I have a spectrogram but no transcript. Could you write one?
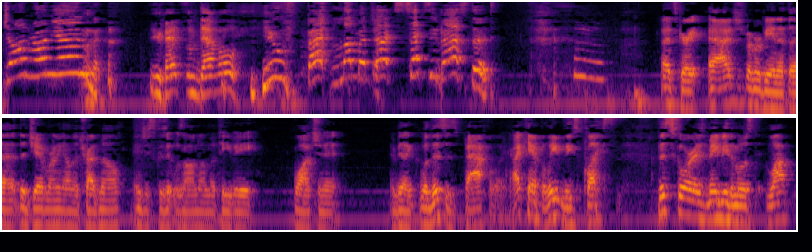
Jon Runyan, You handsome devil. you fat lumberjack, sexy bastard. That's great. I just remember being at the, the gym running on the treadmill, and just because it was on on the TV, watching it, and be like, well, this is baffling. I can't believe these plays. This score is maybe the most lot,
